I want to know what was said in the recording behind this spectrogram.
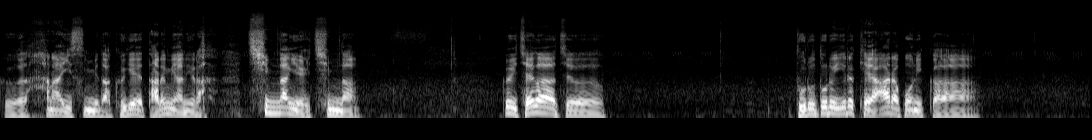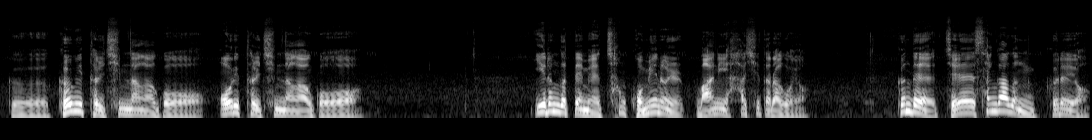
그 하나 있습니다. 그게 다름이 아니라 침낭이에요, 침낭. 그 제가 저 두루두루 이렇게 알아보니까 그 거위털 침낭하고 오리털 침낭하고 이런 것 때문에 참 고민을 많이 하시더라고요. 근데 제 생각은 그래요.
